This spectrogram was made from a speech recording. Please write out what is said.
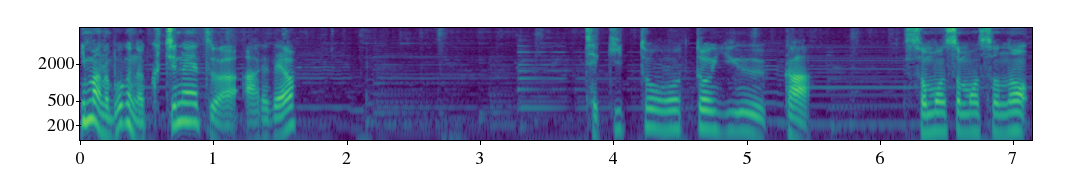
今の僕の口のやつはあれだよ。適当というかそもそもその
